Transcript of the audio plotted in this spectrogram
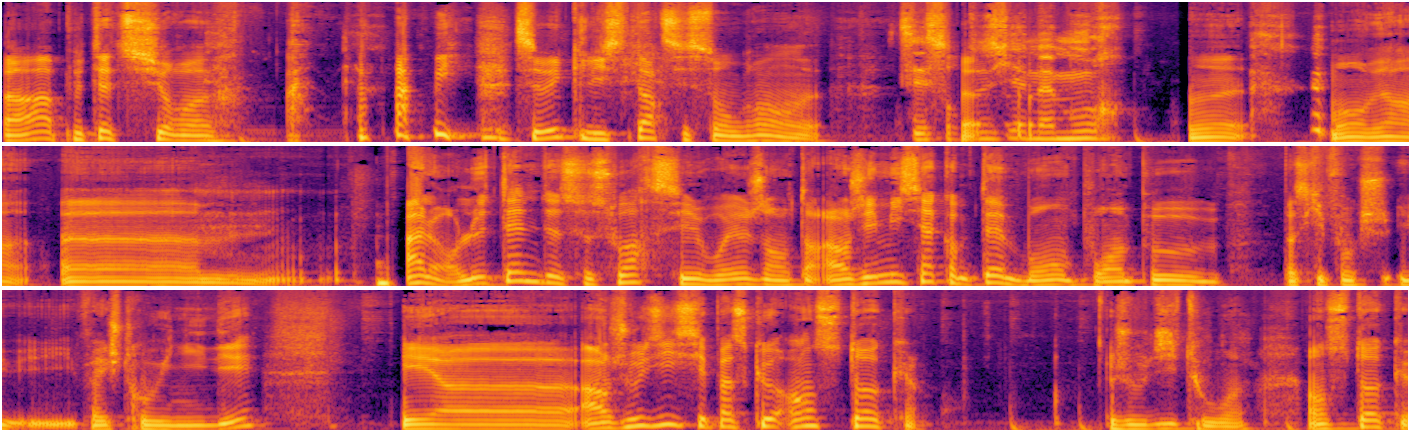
Ah, peut-être sur. ah oui, c'est vrai que Lisnard, c'est son grand. C'est son deuxième amour. Ouais, bon, on verra. Euh, Alors, le thème de ce soir, c'est le voyage dans le temps. Alors, j'ai mis ça comme thème, bon, pour un peu. Parce qu'il faut que je... il fallait que je trouve une idée. Et euh... alors, je vous dis, c'est parce que en stock, je vous dis tout, hein. en stock,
